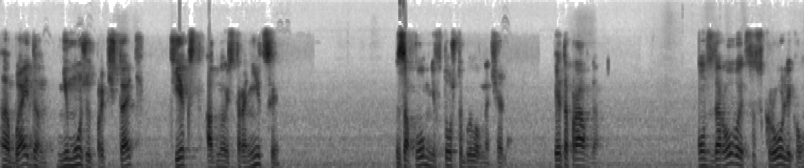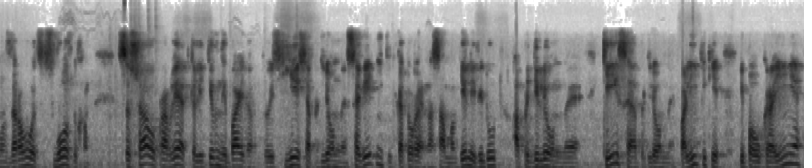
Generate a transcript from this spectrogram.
Байден не может прочитать текст одной страницы, запомнив то, что было в начале. Это правда. Он здоровается с кроликом, он здоровается с воздухом. США управляет коллективный Байден. То есть есть определенные советники, которые на самом деле ведут определенные кейсы, определенные политики. И по Украине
